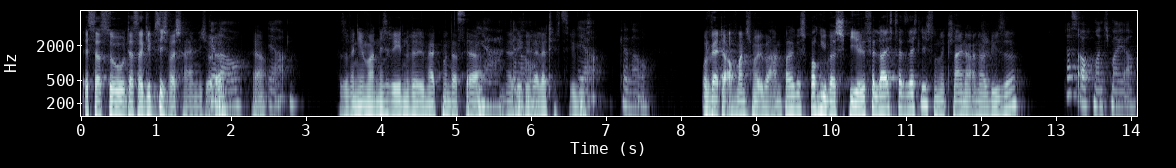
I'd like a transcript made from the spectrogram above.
Ist das so, das ergibt sich wahrscheinlich, oder? Genau. Ja. Ja, Also wenn jemand nicht reden will, merkt man das ja, Ja, in der genau. Regel relativ zügig. ja, genau. Und wird da auch manchmal über Handball gesprochen, über das Spiel vielleicht tatsächlich, so eine kleine Analyse. Das auch manchmal, ja.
